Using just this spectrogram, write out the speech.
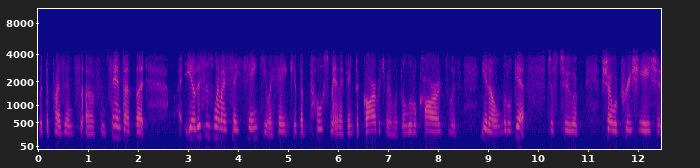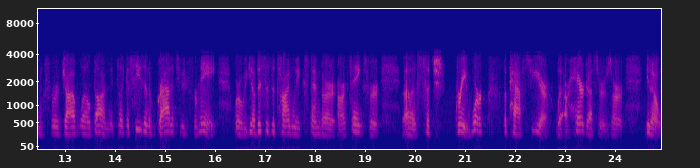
with the presents uh, from Santa, but you know this is when I say thank you. I thank the postman. I thank the garbage man with the little cards with you know little gifts just to show appreciation for a job well done. It's like a season of gratitude for me, where we, you know this is the time we extend our our thanks for uh, such great work the past year. With our hairdressers, or you know,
